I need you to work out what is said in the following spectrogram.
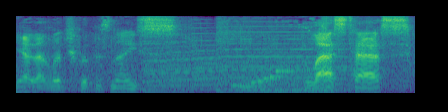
yeah, that ledge clip is nice. Last task,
